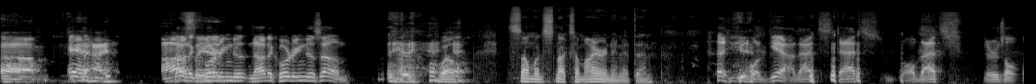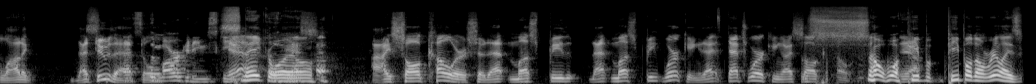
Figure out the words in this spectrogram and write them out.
Um, and I honestly, not honestly, according to not according to some. Well, someone snuck some iron in it then. well, yeah, that's that's well, that's there's a lot of that do that. that's the marketing scheme. Yeah. Snake oil. I saw color, so that must be that must be working. That that's working. I saw color. So what Yeah. people people don't realize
